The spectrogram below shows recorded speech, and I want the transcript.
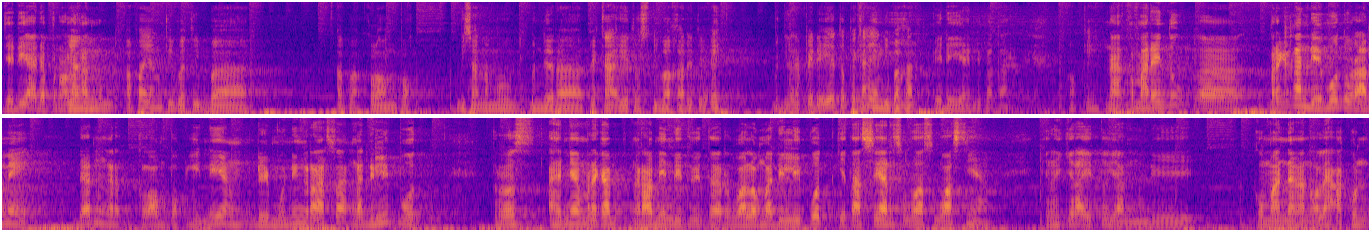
Jadi ada yang penolakan apa yang tiba-tiba apa kelompok bisa nemu bendera PKI terus dibakar itu ya? eh bendera PDI atau PKI yang dibakar? PDI yang dibakar. Oke. Nah kemarin tuh eh, mereka kan demo tuh rame dan kelompok ini yang demo ini ngerasa nggak diliput. Terus akhirnya mereka ngeramin di Twitter, walau nggak diliput kita share seluas-luasnya. Kira-kira itu yang dikumandangkan oleh akun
